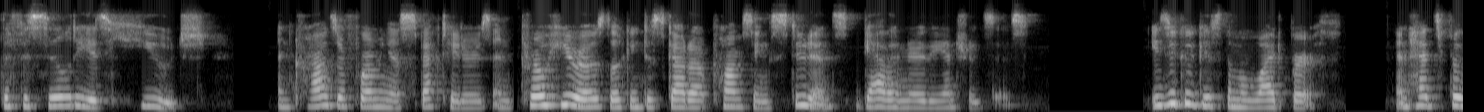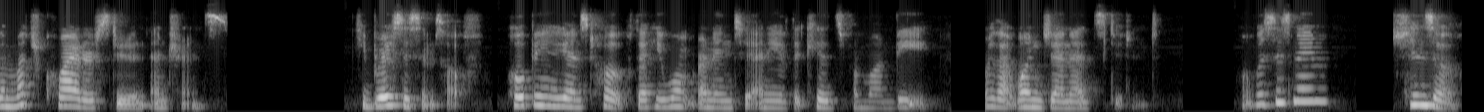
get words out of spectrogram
The facility is huge, and crowds are forming as spectators and pro heroes looking to scout out promising students gather near the entrances. Izuku gives them a wide berth and heads for the much quieter student entrance. He braces himself, hoping against hope that he won't run into any of the kids from 1B or that one Gen Ed student. What was his name? Shinzo,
